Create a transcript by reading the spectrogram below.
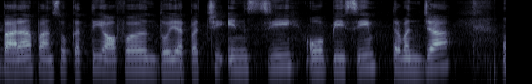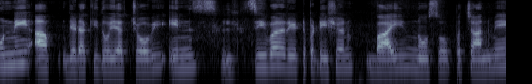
12531 ਆਫ 2025 ਇਨ ਸੀਓਪੀਸੀ 53 19 ਆਪ ਜਿਹੜਾ ਕਿ 2024 ਇਨ ਸਿਵਲ ਰਿਟ ਪਟੀਸ਼ਨ 22995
